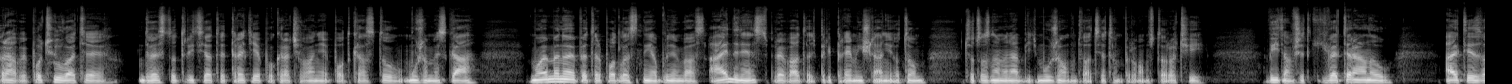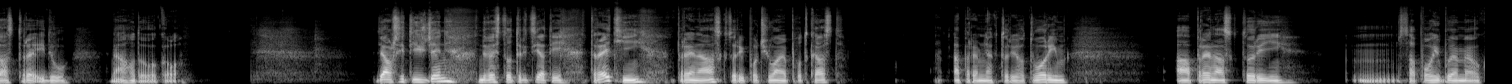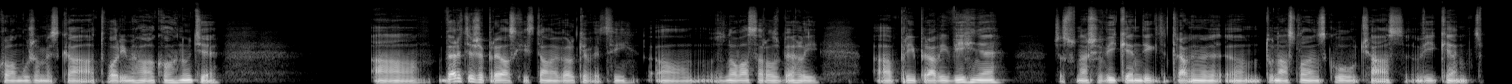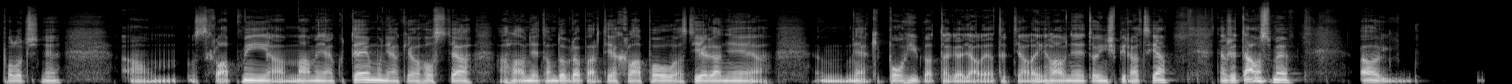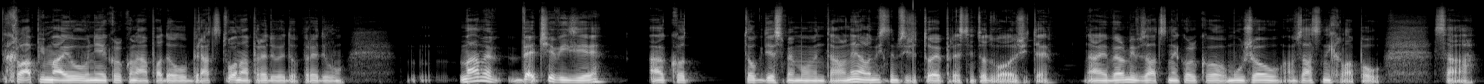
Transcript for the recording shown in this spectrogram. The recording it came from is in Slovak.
Práve počúvate 233. pokračovanie podcastu Mužom SK. Moje meno je Peter Podlesný a budem vás aj dnes prevádzať pri premýšľaní o tom, čo to znamená byť mužom v 21. storočí. Vítam všetkých veteránov, aj tie z vás, ktoré idú náhodou okolo. Ďalší týždeň, 233. pre nás, ktorí počúvame podcast a pre mňa, ktorý ho tvorím a pre nás, ktorí sa pohybujeme okolo mužom SK a tvoríme ho ako hnutie. A verte, že pre vás chystáme veľké veci. Znova sa rozbehli prípravy Vyhne, čo sú naše víkendy, kde trávime tu na Slovensku čas, víkend spoločne s chlapmi a máme nejakú tému, nejakého hostia a hlavne je tam dobrá partia chlapov a zdieľanie a nejaký pohyb a tak ďalej a tak ďalej. Hlavne je to inšpirácia. Takže tam sme Chlapi majú niekoľko nápadov, bratstvo napreduje dopredu. Máme väčšie vízie ako to, kde sme momentálne, ale myslím si, že to je presne to dôležité. A je veľmi vzácne, koľko mužov a vzácných chlapov sa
